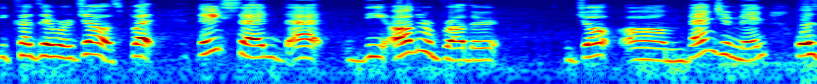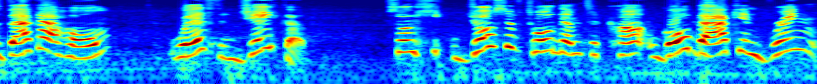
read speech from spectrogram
because they were jealous. But they said that the other brother, jo- um, Benjamin, was back at home with Jacob. So he, Joseph told them to come, go back and bring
